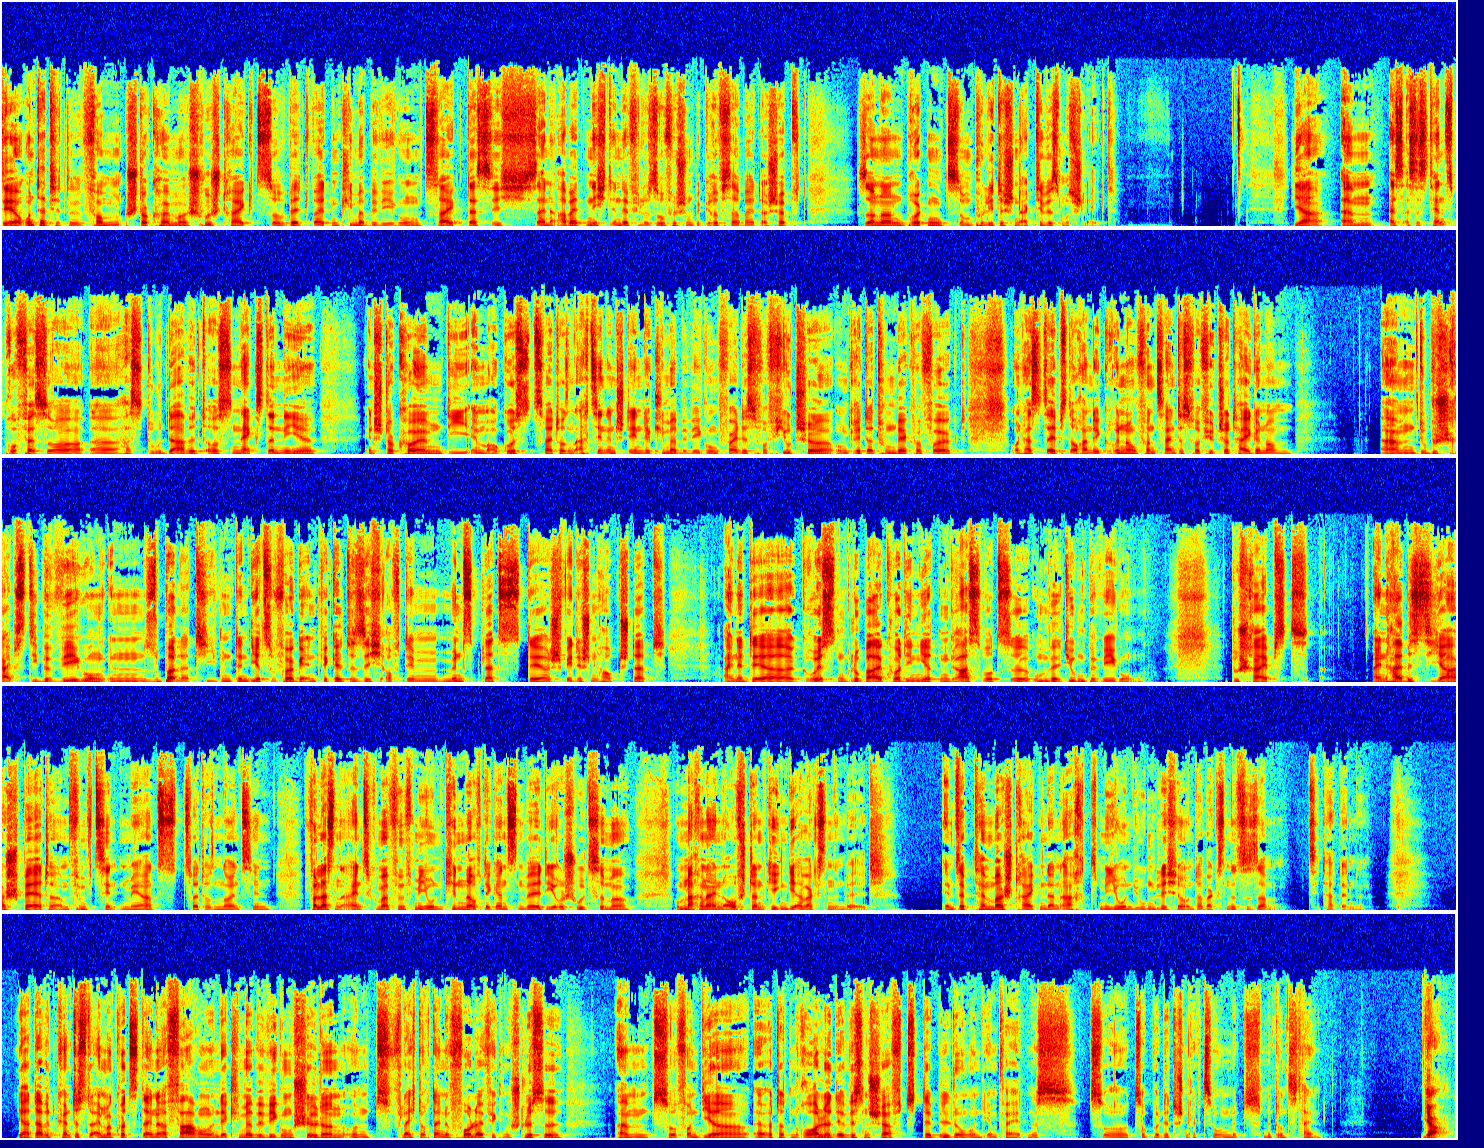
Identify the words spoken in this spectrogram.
Der Untertitel vom Stockholmer Schulstreik zur weltweiten Klimabewegung zeigt, dass sich seine Arbeit nicht in der philosophischen Begriffsarbeit erschöpft, sondern Brücken zum politischen Aktivismus schlägt. Ja, ähm, als Assistenzprofessor äh, hast du David aus nächster Nähe in Stockholm die im August 2018 entstehende Klimabewegung Fridays for Future um Greta Thunberg verfolgt und hast selbst auch an der Gründung von Scientists for Future teilgenommen. Ähm, du beschreibst die Bewegung in Superlativen, denn dir zufolge entwickelte sich auf dem Münzplatz der schwedischen Hauptstadt eine der größten global koordinierten Graswurzel-Umwelt-Jugendbewegungen. Du schreibst, ein halbes Jahr später, am 15. März 2019, verlassen 1,5 Millionen Kinder auf der ganzen Welt ihre Schulzimmer und machen einen Aufstand gegen die Erwachsenenwelt. Im September streiken dann 8 Millionen Jugendliche und Erwachsene zusammen. Zitat Ende. Ja, David, könntest du einmal kurz deine Erfahrungen in der Klimabewegung schildern und vielleicht auch deine vorläufigen Schlüsse ähm, zur von dir erörterten Rolle der Wissenschaft, der Bildung und ihrem Verhältnis zur, zur politischen Aktion mit, mit uns teilen? Ja,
